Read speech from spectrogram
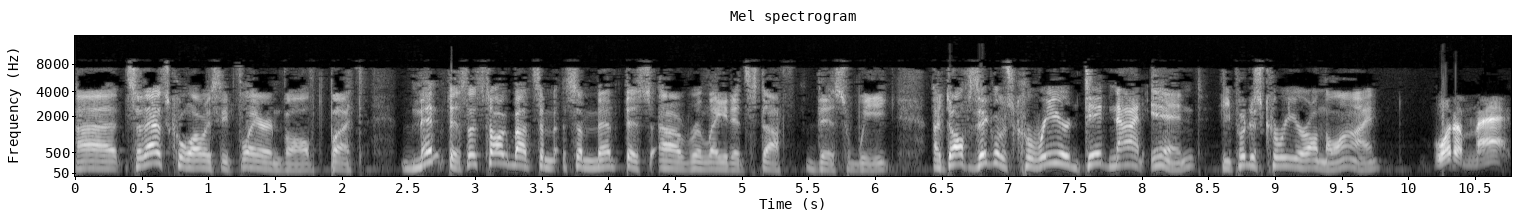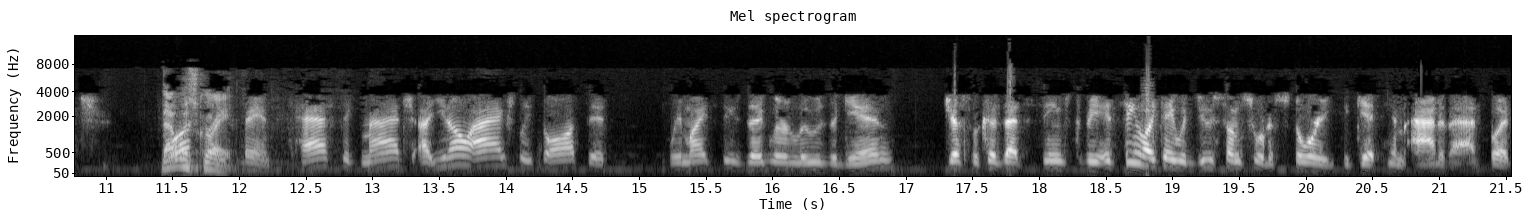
Uh, so that's cool. Obviously, Flair involved, but Memphis. Let's talk about some some Memphis uh, related stuff this week. Adolph Dolph Ziggler's career did not end. He put his career on the line. What a match! That What was great. Fantastic match. Uh, you know, I actually thought that we might see Ziggler lose again, just because that seems to be. It seemed like they would do some sort of story to get him out of that. But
